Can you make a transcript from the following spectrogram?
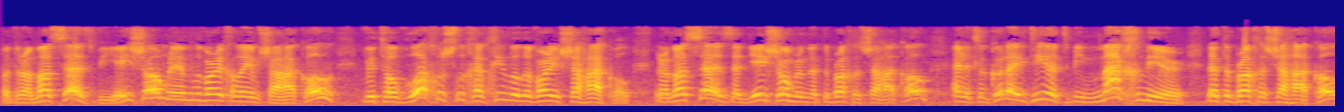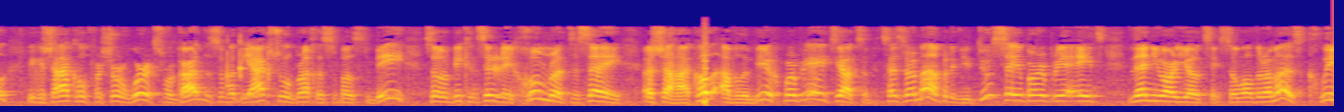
But the Ramah says, v'yesh omrim levarich aleim shahakol, v'tov shahakol. The Ramah says that yesh omrim that the bracha is shahakol, and it's a good idea to be machmir that the bracha is shahakol, because shahakol for sure works regardless of what the actual bracha is supposed to be. So it would be considered a chumrah to say a shahakol, avlim birch bar prietz yatzim. It says Ramah, but if you do say bar prietz, then you are yotze. So while the Ramah is clear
